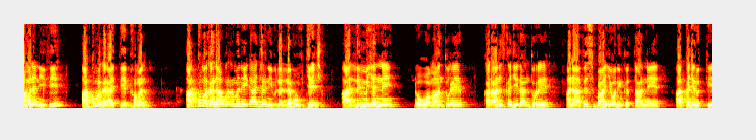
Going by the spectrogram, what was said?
amananii fi akkuma kanaa itti eebbifaman. Akkuma kanaa warra mana hidhaa jiraniif lallabuuf jecha haalli mijannee dhoowwamaan ture karaanis qajeelaan ture anaafis baay'ee waliin qixxaanne akka jedhutti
